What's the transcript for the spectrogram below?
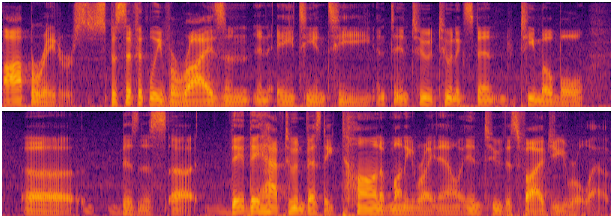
operators, specifically Verizon and AT and T, and to to an extent T-Mobile uh, business, uh, they they have to invest a ton of money right now into this 5G rollout.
